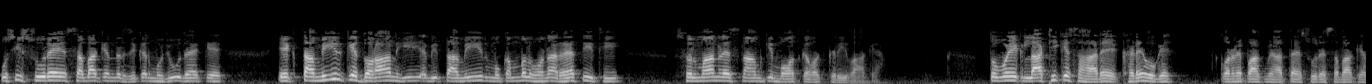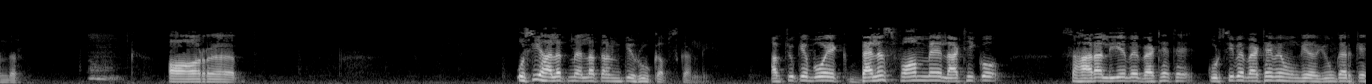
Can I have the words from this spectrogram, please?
اسی سورہ سبا کے اندر ذکر موجود ہے کہ ایک تعمیر کے دوران ہی ابھی تعمیر مکمل ہونا رہتی تھی، سلمان علیہ السلام کی موت کا وقت قریب آ گیا۔ تو وہ ایک لاٹھی کے سہارے کھڑے ہو گئے۔ قرآن پاک میں آتا ہے سورہ سبا کے اندر۔ اور اسی حالت میں اللہ تعالیٰ نے کی روح قبض کر لی۔ اب چونکہ وہ ایک بیلنس فارم میں لاٹھی کو سہارا لیے ہوئے بیٹھے تھے کرسی پہ بیٹھے ہوئے ہوں گے یوں کر کے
